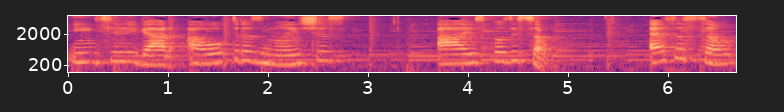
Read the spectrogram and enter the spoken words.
em se ligar a outras manchas à exposição. Essas são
